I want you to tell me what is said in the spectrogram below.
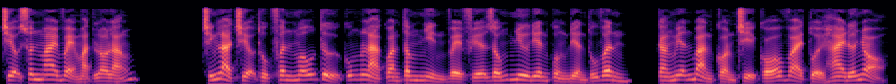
Triệu Xuân Mai vẻ mặt lo lắng. Chính là Triệu Thục Phân mẫu tử cũng là quan tâm nhìn về phía giống như điên cuồng Điền Tú Vân, càng miễn bản còn chỉ có vài tuổi hai đứa nhỏ,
